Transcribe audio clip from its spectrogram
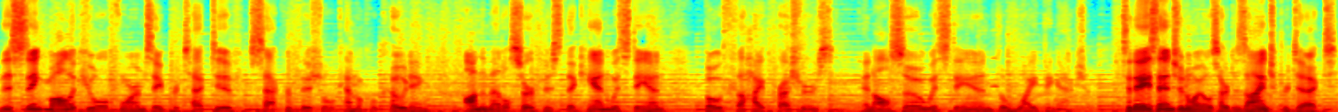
This zinc molecule forms a protective sacrificial chemical coating on the metal surface that can withstand both the high pressures and also withstand the wiping action. Today's engine oils are designed to protect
